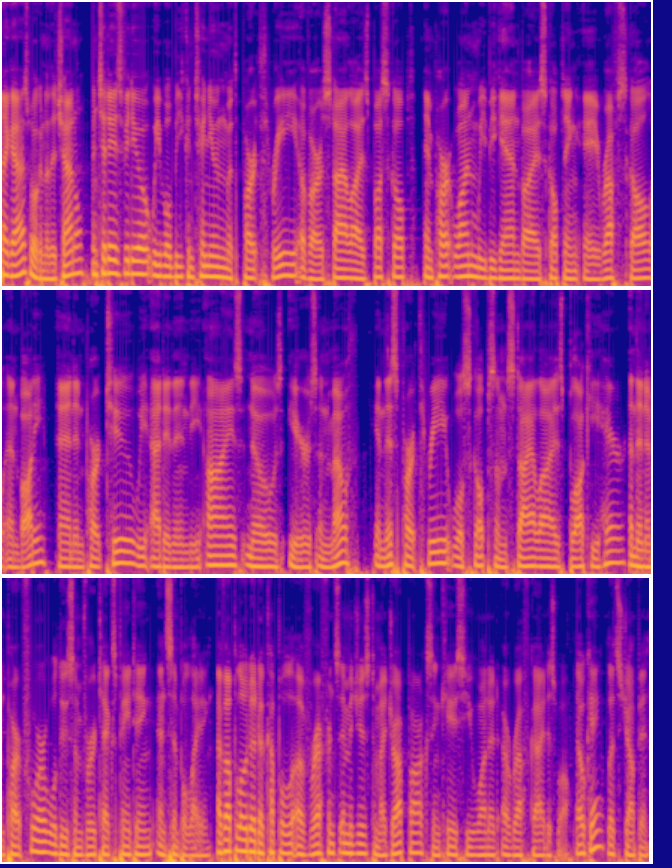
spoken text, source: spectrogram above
Hi guys, welcome to the channel. In today's video, we will be continuing with part 3 of our stylized bust sculpt. In part 1, we began by sculpting a rough skull and body, and in part 2, we added in the eyes, nose, ears, and mouth. In this part 3, we'll sculpt some stylized blocky hair, and then in part 4, we'll do some vertex painting and simple lighting. I've uploaded a couple of reference images to my Dropbox in case you wanted a rough guide as well. Okay, let's jump in.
